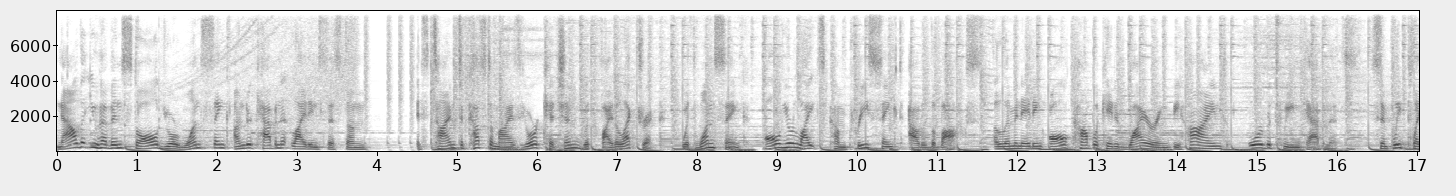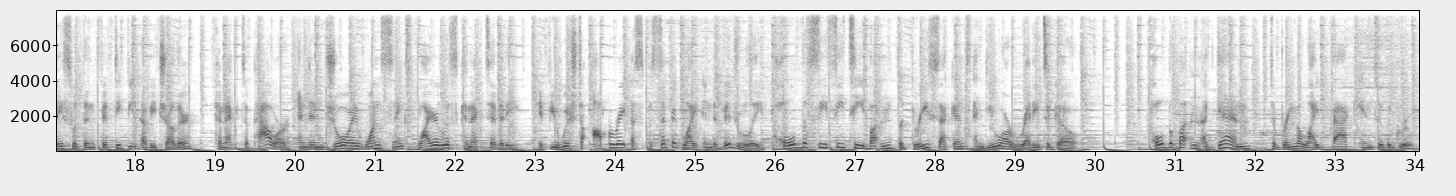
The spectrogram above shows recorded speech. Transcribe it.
Now that you have installed your OneSync under cabinet lighting system, it's time to customize your kitchen with Feit Electric. With OneSync, all your lights come pre-synced out of the box, eliminating all complicated wiring behind or between cabinets. Simply place within 50 feet of each other, connect to power, and enjoy OneSync's wireless connectivity. If you wish to operate a specific light individually, hold the CCT button for 3 seconds and you are ready to go. Hold the button again to bring the light back into the group.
